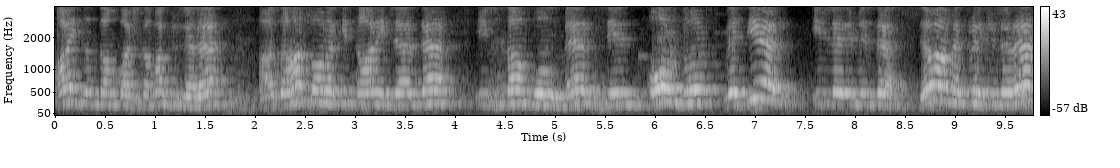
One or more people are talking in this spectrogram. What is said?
Aydın'dan başlamak üzere daha sonraki tarihlerde İstanbul, Mersin, Ordu ve diğer illerimizde devam etmek üzere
